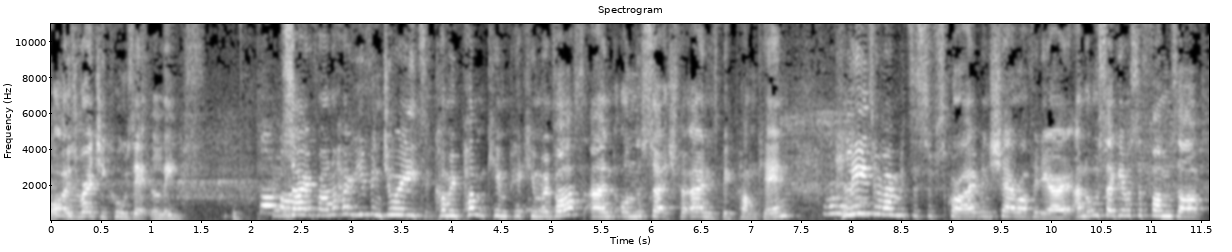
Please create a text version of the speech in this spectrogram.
Or as Reggie calls it, leaf. So everyone, I hope you've enjoyed coming pumpkin picking with us and on the search for Ernie's Big Pumpkin. Please remember to subscribe and share our video and also give us a thumbs up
